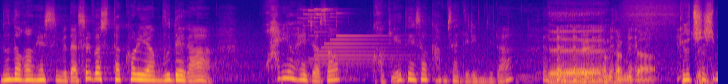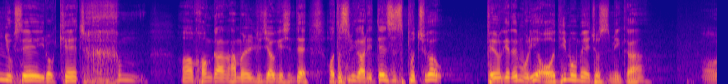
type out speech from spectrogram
눈호강 했습니다. 실버스타 코리아 무대가 화려해져서 거기에 대해서 감사드립니다. 네, 감사합니다. 그래도 76세에 이렇게 참 어, 건강함을 유지하고 계신데 어떻습니까? 우리 댄스 스포츠가 배우게 되면 우리 어디 몸에 좋습니까? 어,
